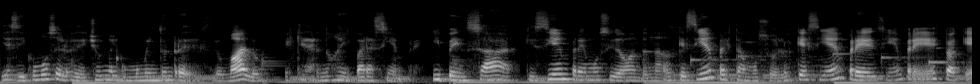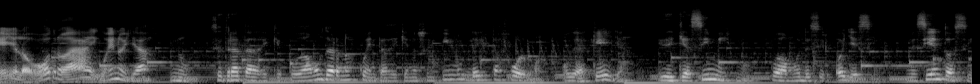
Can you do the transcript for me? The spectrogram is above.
Y así como se los he dicho en algún momento en redes, lo malo es quedarnos ahí para siempre y pensar que siempre hemos sido abandonados, que siempre estamos solos, que siempre, siempre esto, aquello, lo otro, ay, bueno, ya. No, se trata de que podamos darnos cuenta de que nos sentimos de esta forma o de aquella y de que así mismo podamos decir, oye sí, me siento así,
